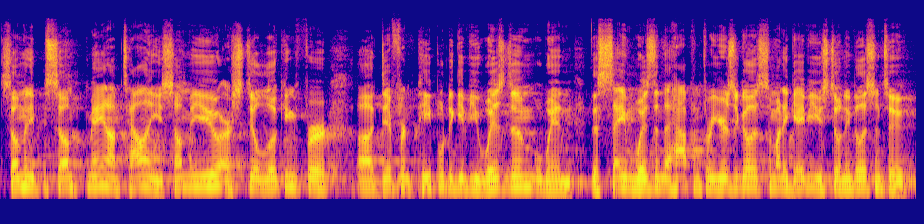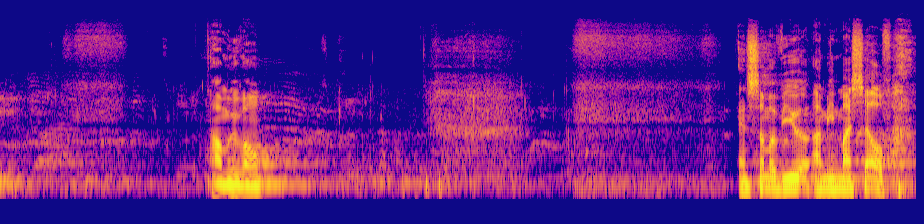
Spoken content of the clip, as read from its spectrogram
So many, some man, I'm telling you, some of you are still looking for uh, different people to give you wisdom when the same wisdom that happened three years ago that somebody gave you, you still need to listen to. I'll move on. And some of you, I mean myself,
